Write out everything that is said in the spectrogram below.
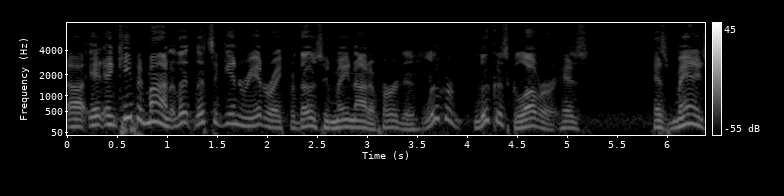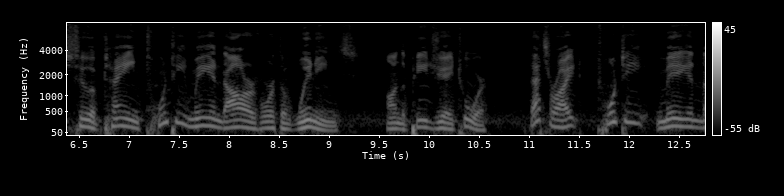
uh, and, and keep in mind, let, us again reiterate for those who may not have heard this: Luca, Lucas Glover has has managed to obtain $20 million worth of winnings on the PGA Tour. That's right, $20 million.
